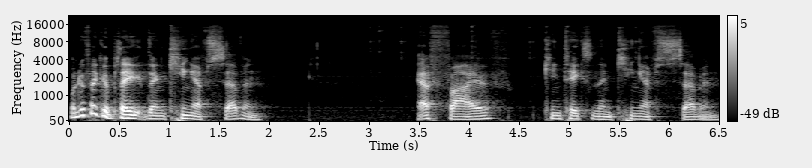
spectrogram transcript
Wonder if I could play then King F7 f5, king takes, and then king f7.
